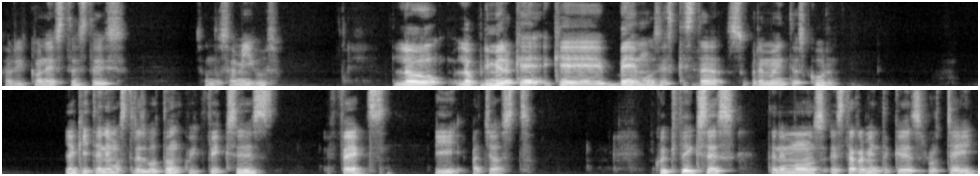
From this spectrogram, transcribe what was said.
abrir con esta. Estos son dos amigos. Lo, primero que, vemos es que está supremamente oscuro. Y aquí tenemos tres botones, Quick Fixes, Effects y Adjust. Quick Fixes tenemos esta herramienta que es Rotate,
